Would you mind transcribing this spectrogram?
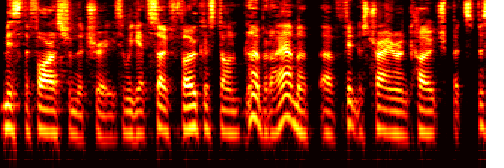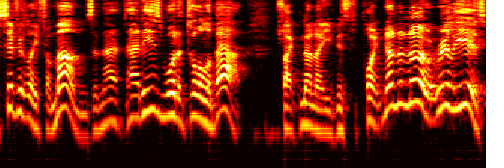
miss the forest from the trees. And we get so focused on, no, but I am a, a fitness trainer and coach, but specifically for mums. And that, that is what it's all about. It's like, no, no, you've missed the point. No, no, no, it really is.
